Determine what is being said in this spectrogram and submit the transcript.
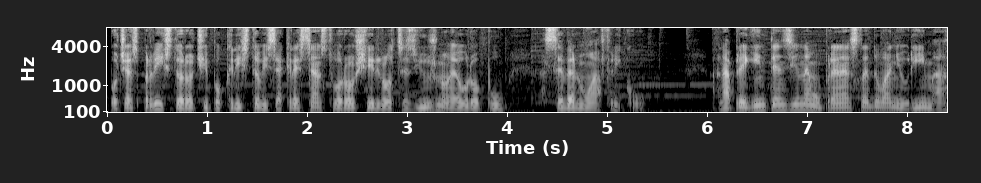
Počas prvých storočí po Kristovi sa kresťanstvo rozšírilo cez Južnú Európu a Severnú Afriku. A napriek intenzívnemu prenasledovaniu Ríma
